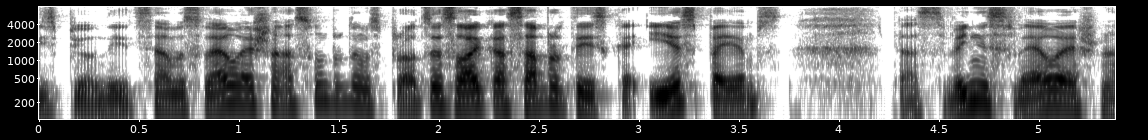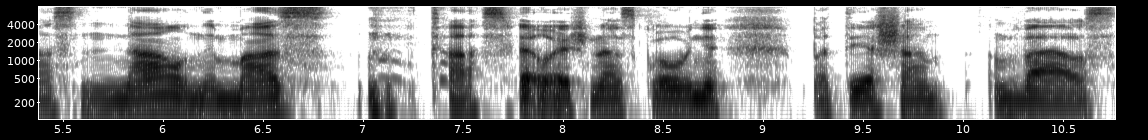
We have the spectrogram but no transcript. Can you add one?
izpildīt savas vēlēšanās, un, protams, procesa laikā sapratīs, ka iespējams tās viņas vēlēšanās nav nemaz tās vēlēšanās, ko viņa patiešām vēlas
